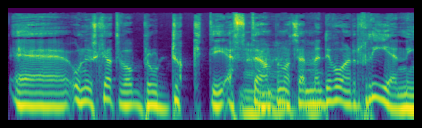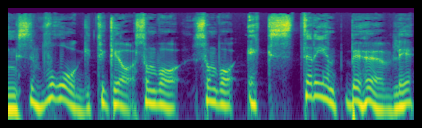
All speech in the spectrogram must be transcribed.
eh, och nu ska jag inte vara Bror Duktig i efterhand på något sätt, men det var en reningsvåg tycker jag, som var, som var extremt behövlig.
